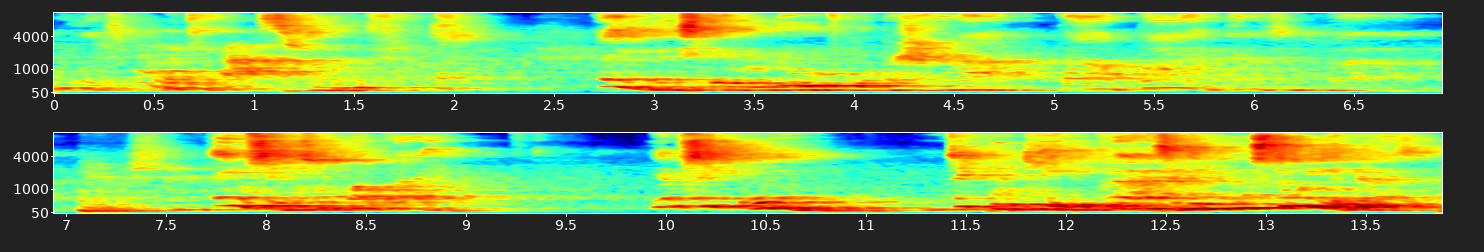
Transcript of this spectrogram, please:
É muito fácil. É muito fácil. Aí, né, você olhou, ficou apaixonado, tá, pai, casa, pá. Aí eu sei, vamos para a praia. Eu não sei como, não sei porquê. Ah, você tem que construir a casa.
